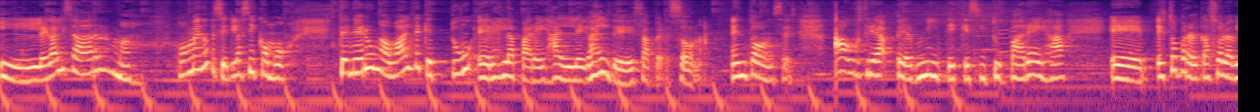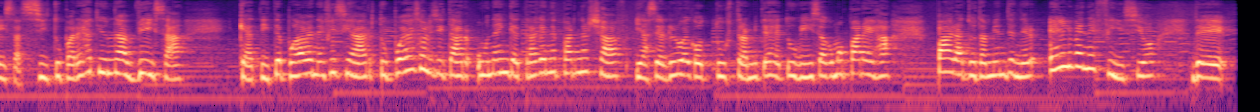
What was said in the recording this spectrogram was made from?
legalizar más o menos decirle así como tener un aval de que tú eres la pareja legal de esa persona. Entonces, Austria permite que si tu pareja, eh, esto para el caso de la visa, si tu pareja tiene una visa que a ti te pueda beneficiar, tú puedes solicitar una Ingetragene Partnership y hacer luego tus trámites de tu visa como pareja para tú también tener el beneficio de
